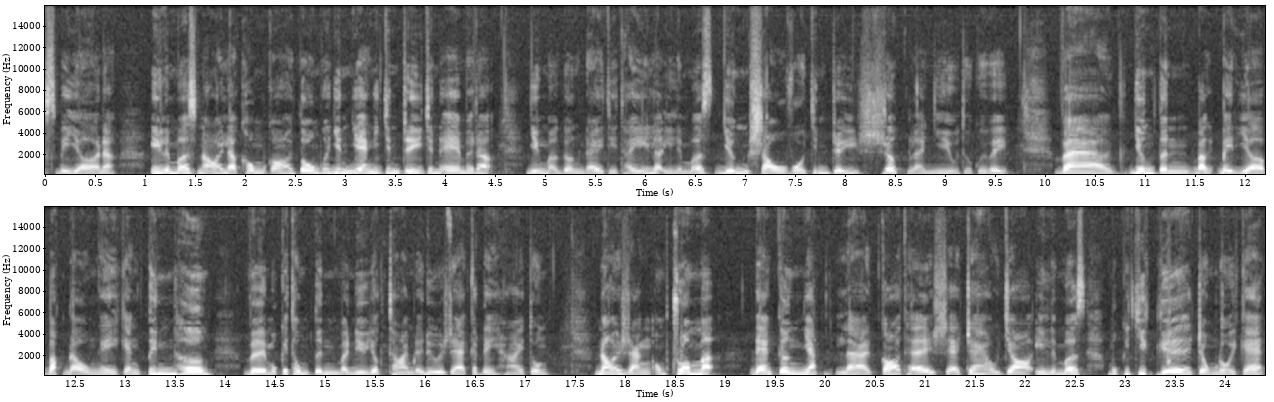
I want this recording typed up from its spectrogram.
X bây giờ nè Elon Musk nói là không có tốn cái có dính dáng gì chính trị chính em hết á. Nhưng mà gần đây thì thấy là Elon Musk dấn sâu vô chính trị rất là nhiều thưa quý vị. Và dân tình bắt, bây giờ bắt đầu ngày càng tin hơn về một cái thông tin mà New York Times đã đưa ra cách đây 2 tuần. Nói rằng ông Trump á đang cân nhắc là có thể sẽ trao cho Elon Musk một cái chiếc ghế trong nội các.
